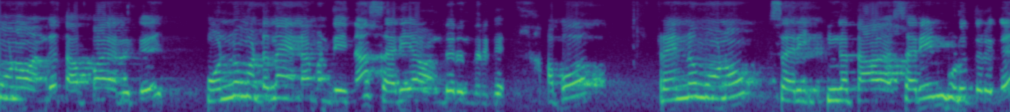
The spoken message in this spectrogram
மூணு வந்து தப்பா இருக்கு. ஒண்ணு மட்டும்தான் என்ன பண்றீங்கன்னா சரியா வந்து இருந்திருக்கு அப்போ ரெண்டு மூணும் சரி. இங்க தா சரின்னு கொடுத்துருக்கு.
